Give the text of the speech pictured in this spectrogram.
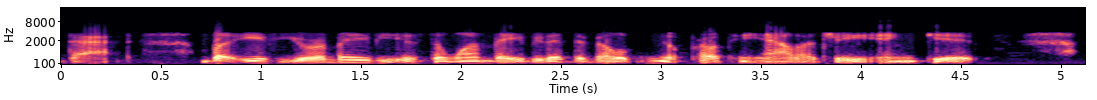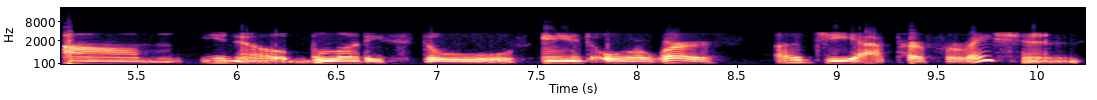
that, but if your baby is the one baby that develops milk protein allergy and gets, um, you know, bloody stools and or worse, a GI perforation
